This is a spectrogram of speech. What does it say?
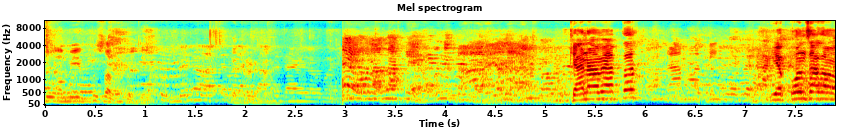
को अमीर को सबको दे क्या नाम है आपका? ये कौन सा गाँव?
